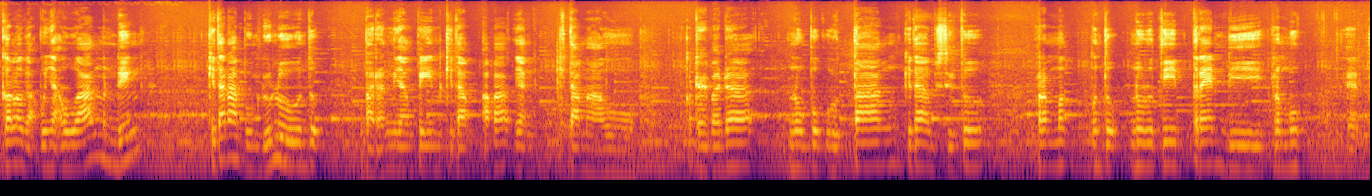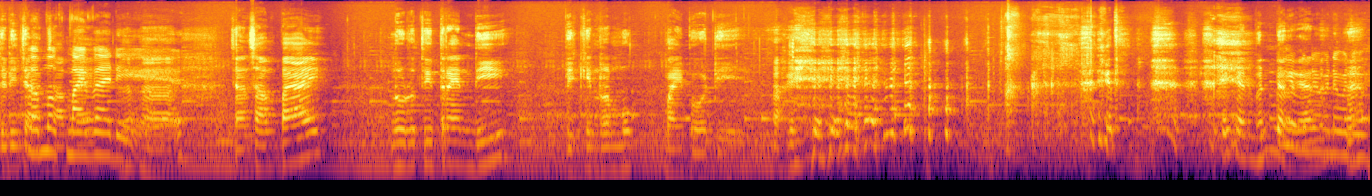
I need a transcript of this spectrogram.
kalau nggak punya uang mending kita nabung dulu untuk barang yang pengen kita apa yang kita mau daripada numpuk utang kita habis itu remek untuk nuruti tren di remuk jadi jangan Remuk sampai my body. Heeh. jangan sampai nuruti trendy bikin remuk my body oke Iya kan bener Iya, kan bener, bener, bener. Hah?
